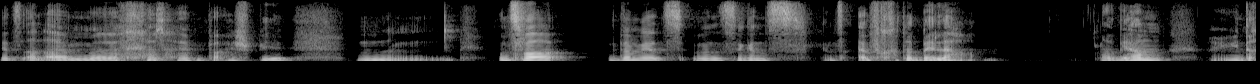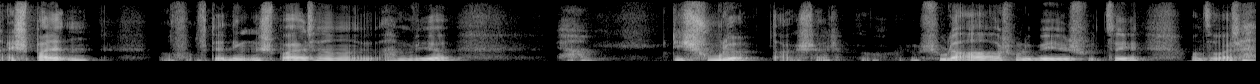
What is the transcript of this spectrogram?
jetzt an einem, äh, an einem Beispiel. Mm, und zwar, wenn wir jetzt, wenn eine ganz, ganz einfache Tabelle haben. Also wir haben drei Spalten. Auf, auf der linken Spalte haben wir ja, die Schule dargestellt. So, Schule A, Schule B, Schule C und so weiter.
